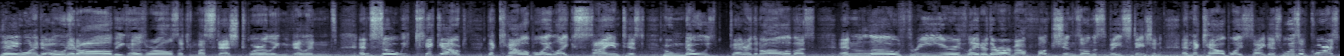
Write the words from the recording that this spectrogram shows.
They wanted to own it all because we're all such mustache twirling villains. And so we kick out the cowboy like scientist who knows better than all of us. And lo, three years later, there are malfunctions on the space station, and the cowboy scientist, who is, of course,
